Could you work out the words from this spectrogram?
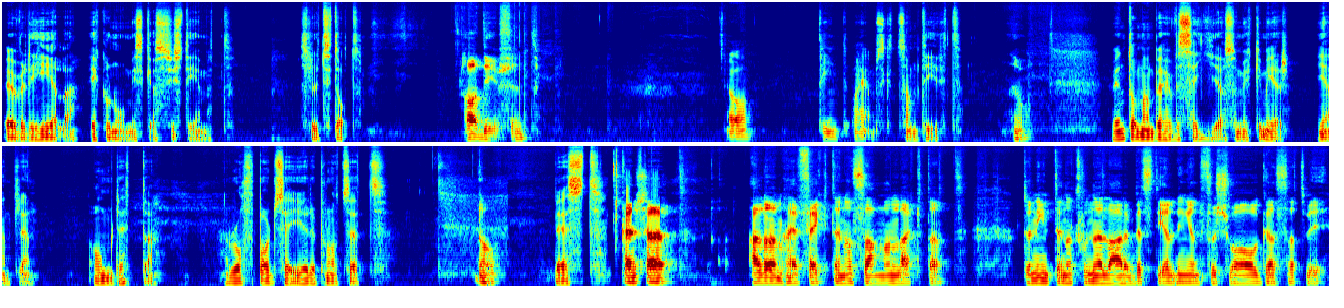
över det hela ekonomiska systemet. Slutcitat. Ja, det är fint. Ja, fint och hemskt samtidigt. Ja. Jag vet inte om man behöver säga så mycket mer egentligen om detta. Rothbard säger det på något sätt ja. bäst. Kanske att alla de här effekterna sammanlagt att den internationella arbetsdelningen försvagas, att vi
